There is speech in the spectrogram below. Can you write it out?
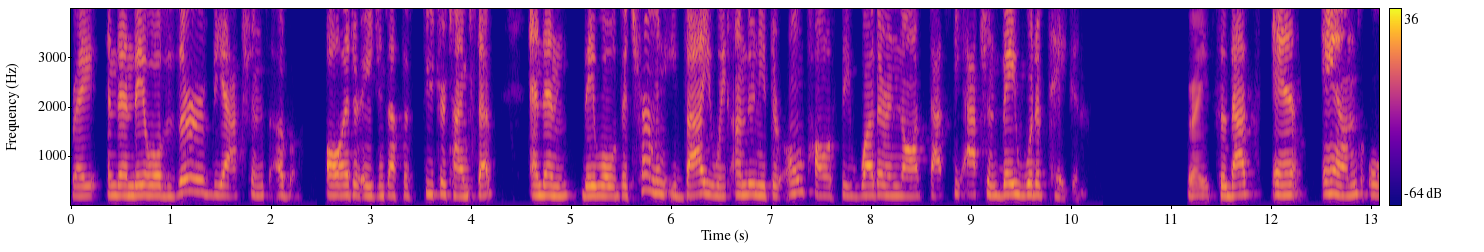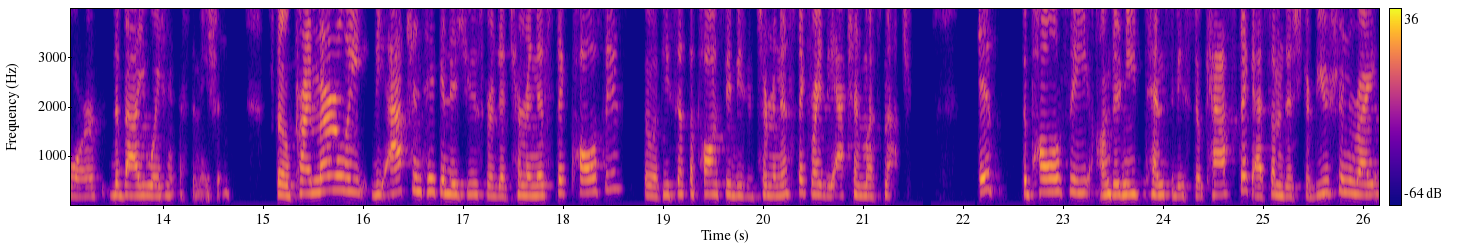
right? And then they will observe the actions of all other agents at the future time step. And then they will determine, evaluate underneath their own policy whether or not that's the action they would have taken, right? So that's and, and or the valuation estimation. So primarily the action taken is used for deterministic policies. So if you set the policy to be deterministic, right, the action must match. If the policy underneath tends to be stochastic at some distribution, right,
